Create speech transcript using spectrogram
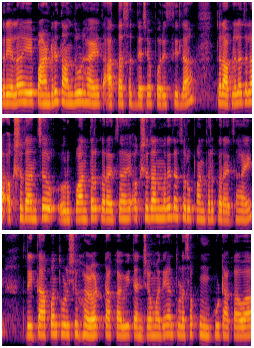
तर याला हे पांढरे तांदूळ आहेत आता सध्याच्या परिस्थितीला. तर आपल्याला त्याला अक्षदांचं रूपांतर करायचं आहे. अक्षदांमध्ये त्याचं रूपांतर करायचं आहे. तर इथं आपण थोडीशी हळद टाकावी त्यांच्यामध्ये आणि थोडासा कुंकू टाकावा.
